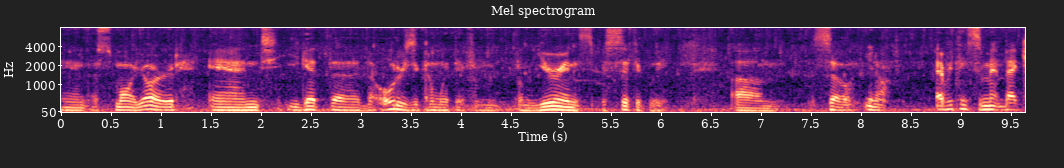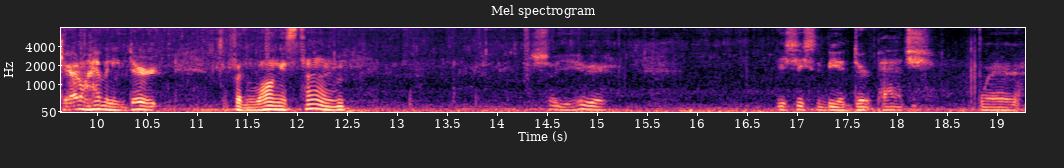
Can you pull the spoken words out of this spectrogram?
and a small yard and you get the, the odors that come with it from, from urine specifically. Um, so, you know, everything's cement back here. I don't have any dirt. For the longest time, show you here, this used to be a dirt patch where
